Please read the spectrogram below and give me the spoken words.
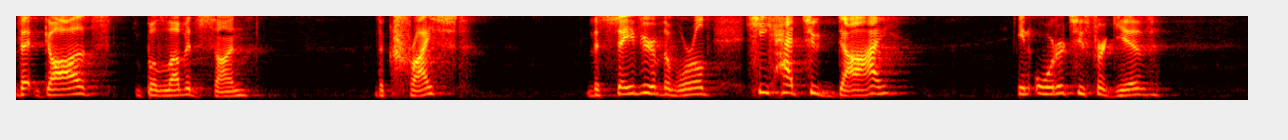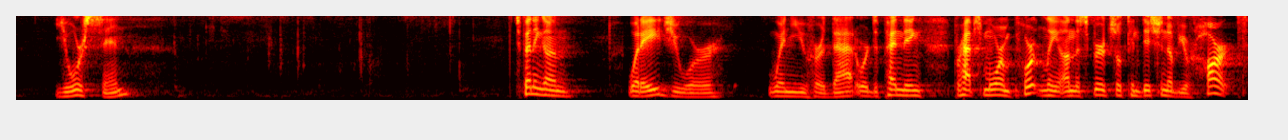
that God's beloved Son, the Christ, the Savior of the world, he had to die in order to forgive your sin? Depending on what age you were when you heard that, or depending, perhaps more importantly, on the spiritual condition of your heart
